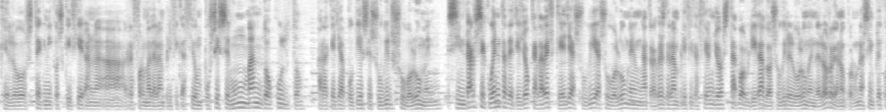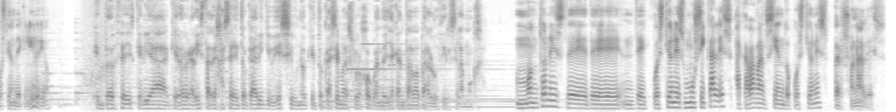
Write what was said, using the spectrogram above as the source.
que los técnicos que hicieran la reforma de la amplificación pusiesen un mando oculto para que ella pudiese subir su volumen, sin darse cuenta de que yo cada vez que ella subía su volumen a través de la amplificación yo estaba obligado a subir el volumen del órgano por una simple cuestión de equilibrio. Entonces quería que el organista dejase de tocar y que hubiese uno que tocase más flojo cuando ella cantaba para lucirse la monja montones de, de, de, cuestiones musicales acababan siendo cuestiones personales.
